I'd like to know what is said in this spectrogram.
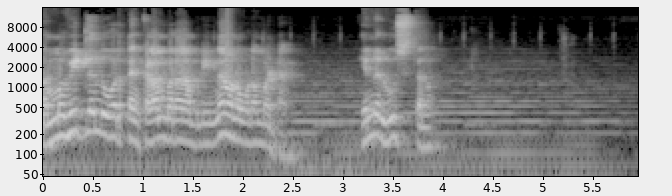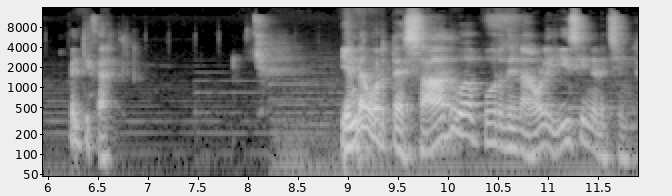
நம்ம வீட்டிலேருந்து இருந்து ஒருத்தன் கிளம்புறான் அப்படின்னா அவனை விட மாட்டாங்க என்ன லூசுத்தனம்? பைத்தியக்காரத்து என்ன ஒருத்தன் சாதுவா போகிறதுன்னு அவ்வளோ ஈஸி நினைச்சீங்க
